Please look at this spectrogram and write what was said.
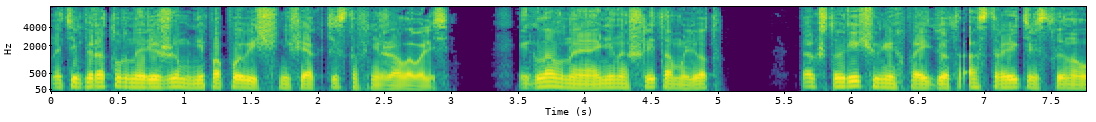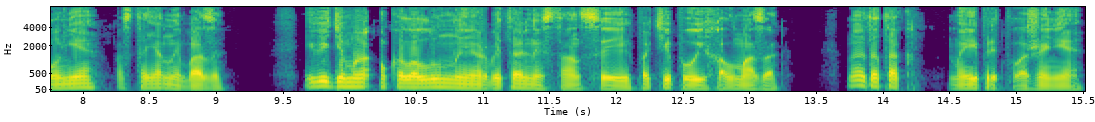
На температурный режим ни Попович, ни Феоктистов не жаловались. И главное, они нашли там лед. Так что речь у них пойдет о строительстве на Луне постоянной базы. И, видимо, окололунной орбитальной станции по типу их алмаза. Но это так, мои предположения.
